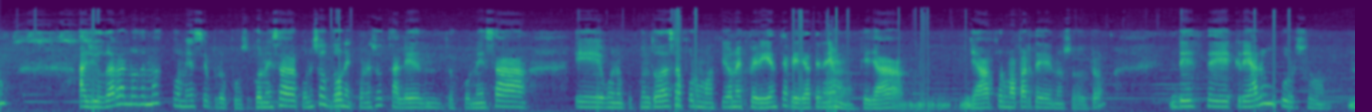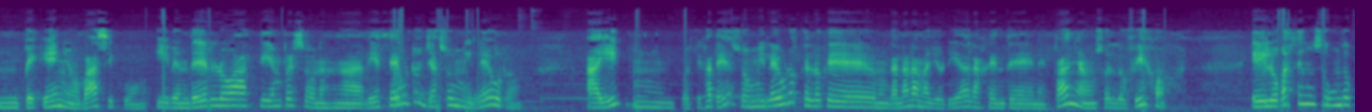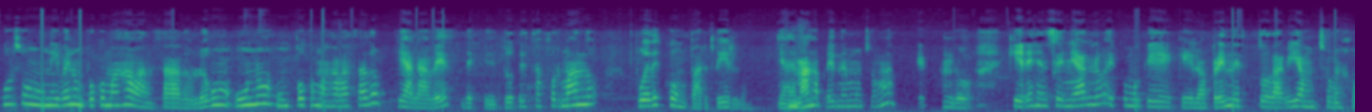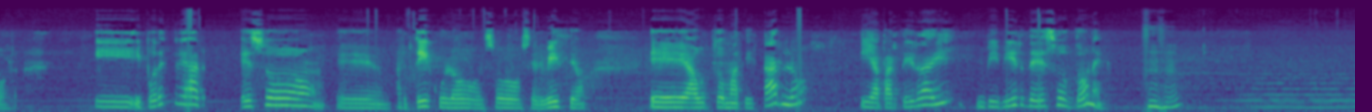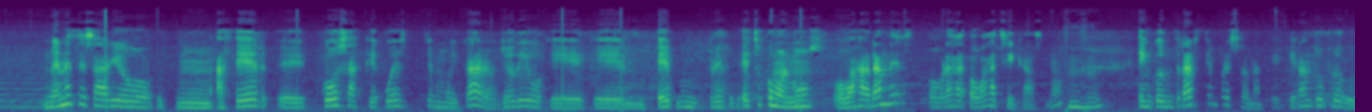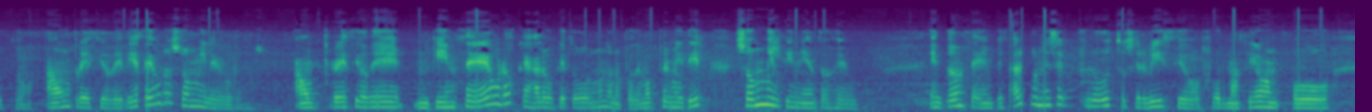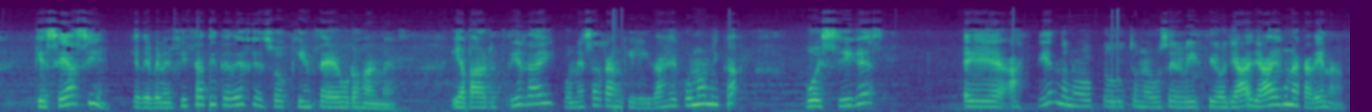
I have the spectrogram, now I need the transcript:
ayudar a los demás con ese propósito, con esa, con esos dones, con esos talentos, con esa, eh, bueno, pues con toda esa formación, experiencia que ya tenemos, que ya, ya forma parte de nosotros. Desde crear un curso mm, pequeño, básico, y venderlo a 100 personas a 10 euros, ya son 1.000 euros. Ahí, mm, pues fíjate, son 1.000 euros, que es lo que gana la mayoría de la gente en España, un sueldo fijo. Eh, luego haces un segundo curso un nivel un poco más avanzado, luego uno un poco más avanzado que a la vez de que tú te estás formando puedes compartirlo. Y además aprendes mucho más, porque cuando quieres enseñarlo es como que, lo aprendes todavía mucho mejor. Y, puedes crear esos eh, artículos, esos servicios, eh, automatizarlos y a partir de ahí vivir de esos dones no es necesario mm, hacer eh, cosas que cuesten muy caro. Yo digo que, esto es como el mus, o vas a grandes o vas a, o vas a chicas, ¿no? Encontrar 100 personas que quieran tu producto a un precio de 10 euros son 1.000 euros. A un precio de 15 euros, que es algo que todo el mundo nos podemos permitir, son 1.500 euros. Entonces, empezar con ese producto, servicio, formación o que sea así, que de beneficio a ti te deje esos 15 euros al mes. Y a partir de ahí, con esa tranquilidad económica, pues sigues eh, haciendo nuevos productos, nuevos servicios, ya, ya es una cadena.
